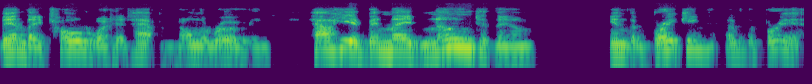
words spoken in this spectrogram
Then they told what had happened on the road and how he had been made known to them in the breaking of the bread.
